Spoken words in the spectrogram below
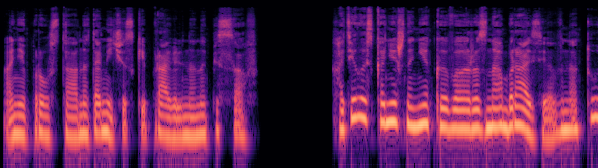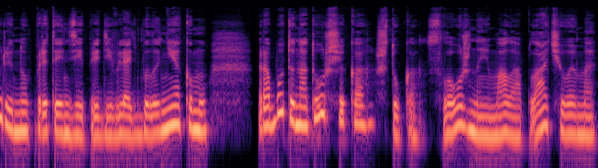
а не просто анатомически правильно написав. Хотелось, конечно, некоего разнообразия в натуре, но претензий предъявлять было некому. Работа натурщика — штука сложная и малооплачиваемая,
